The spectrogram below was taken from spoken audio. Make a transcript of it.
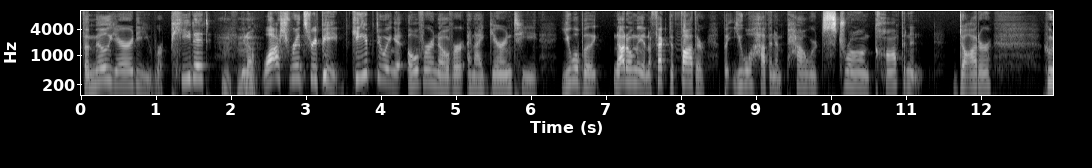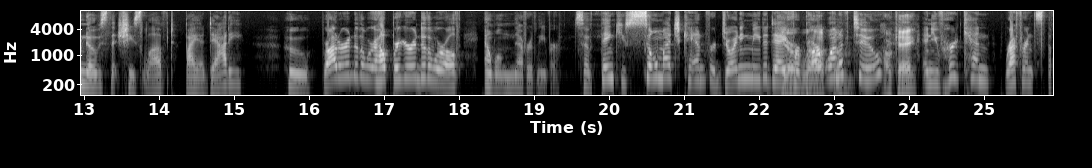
familiarity. You repeat it, you know, mm-hmm. wash, rinse, repeat. Keep doing it over and over. And I guarantee you will be not only an effective father, but you will have an empowered, strong, confident daughter who knows that she's loved by a daddy who brought her into the world, helped bring her into the world, and will never leave her. So thank you so much, Ken, for joining me today You're for part one of two. Okay. And you've heard Ken reference the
